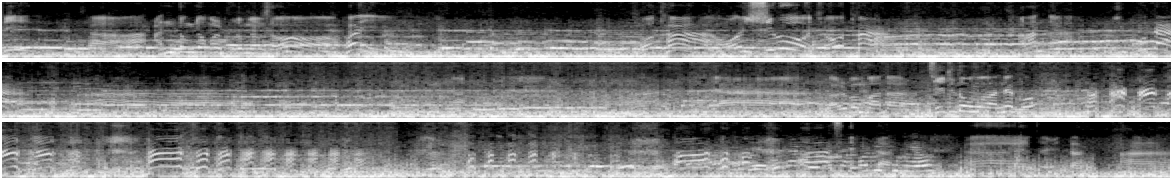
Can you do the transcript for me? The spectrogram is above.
네. 자, 안동역을 부르면서, 허이! 좋다 어이시고 제주도 온 것 같네 고 네, 아, 재밌다. 아 재밌다 아,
